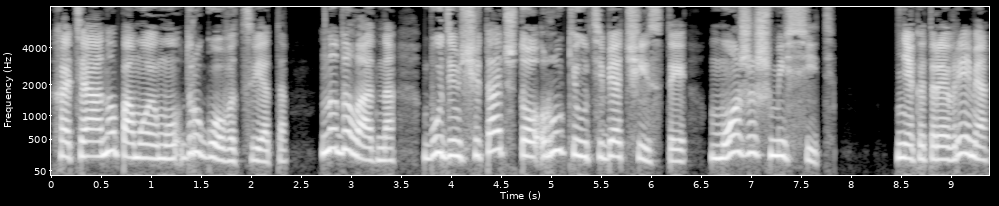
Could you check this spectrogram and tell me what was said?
хотя оно, по-моему, другого цвета. Ну да ладно, будем считать, что руки у тебя чистые, можешь месить. Некоторое время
